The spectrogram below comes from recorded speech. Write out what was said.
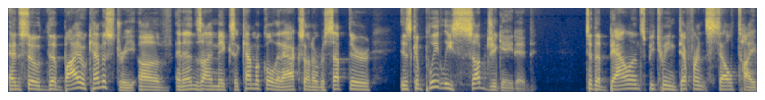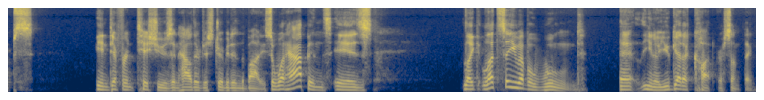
And so the biochemistry of an enzyme makes a chemical that acts on a receptor is completely subjugated to the balance between different cell types in different tissues and how they're distributed in the body. So what happens is like let's say you have a wound, uh, you know, you get a cut or something.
